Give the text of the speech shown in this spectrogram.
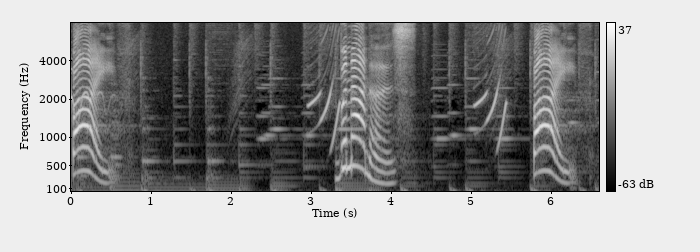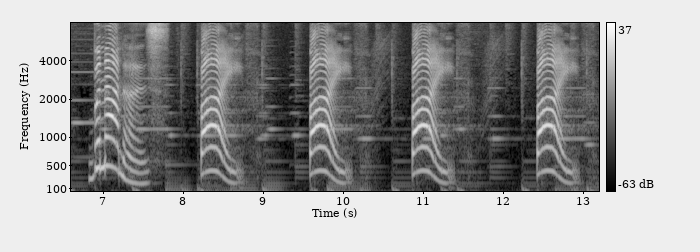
5 bananas. 5 bananas. 5 5 5 5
